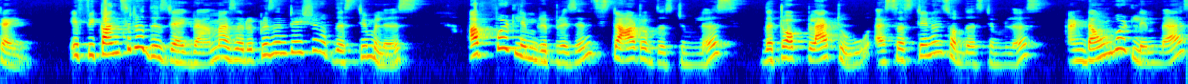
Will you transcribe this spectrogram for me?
time. If we consider this diagram as a representation of the stimulus, upward limb represents start of the stimulus, the top plateau as sustenance of the stimulus, and downward limb as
